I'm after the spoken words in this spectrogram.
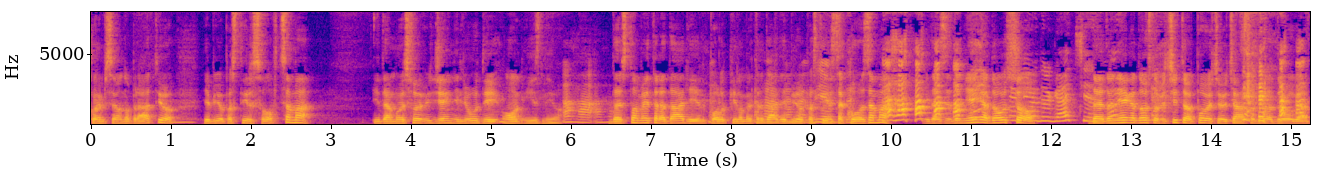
kojem se on obratio je bio pastir s ovcama i da mu je svoje viđenje ljudi on iznio. Aha, aha. Da je 100 metara dalje ili pola kilometra dalje aha, bio pastir sa kozama i da se do njega došao da je do njega došlo bi čitava povijest čovječanstva bila druga.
